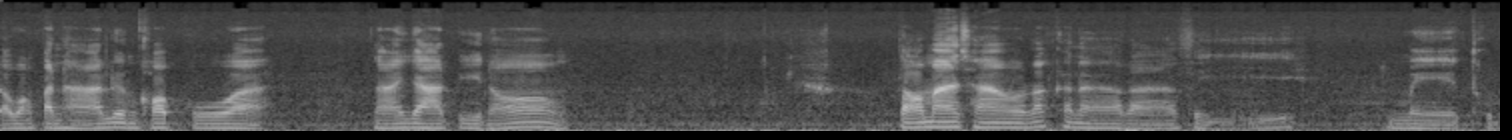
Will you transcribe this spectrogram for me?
ระวังปัญหาเรื่องครอบครัว นะญาติพี่น้อง ต่อมาชาวลัคนาราศีเมถุน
